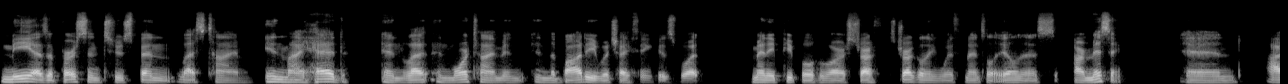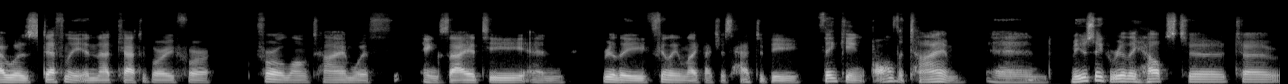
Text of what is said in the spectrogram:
me as a person to spend less time in my head and let and more time in in the body, which I think is what many people who are str- struggling with mental illness are missing. And I was definitely in that category for for a long time with anxiety and really feeling like I just had to be thinking all the time. And music really helps to to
